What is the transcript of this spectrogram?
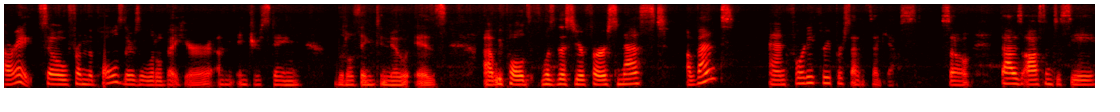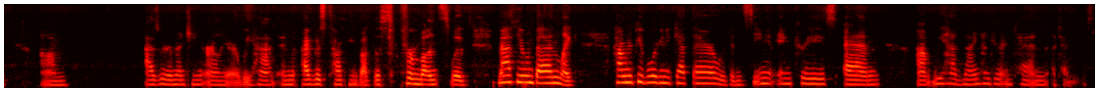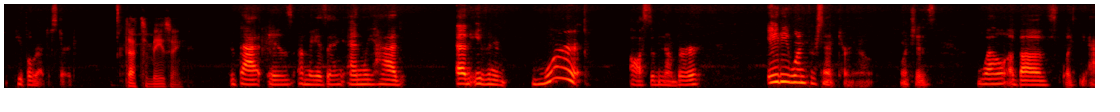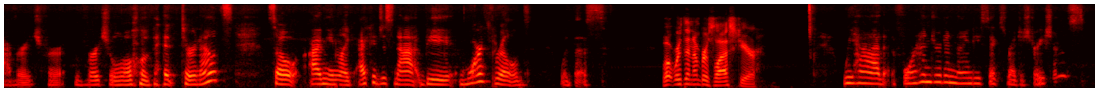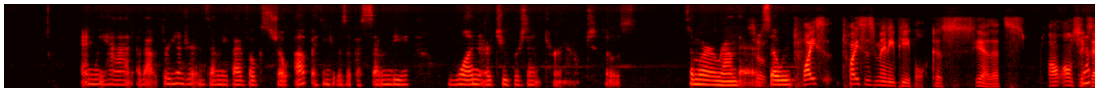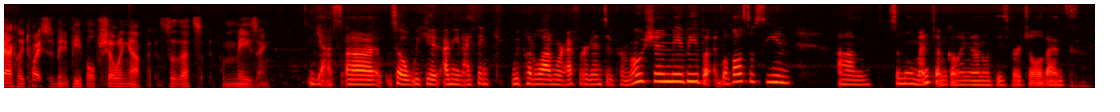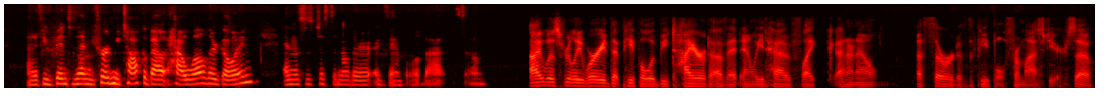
all right. So from the polls, there's a little bit here. An interesting little thing to note is uh, we polled, was this your first Nest event? And 43% said yes. So that is awesome to see. Um, as we were mentioning earlier, we had, and I was talking about this for months with Matthew and Ben, like how many people were going to get there. We've been seeing an increase, and um, we had 910 attendees, people registered. That's amazing. That is amazing. And we had an even more awesome number 81% turnout, which is well above like the average for virtual event turnouts. So, I mean, like, I could just not be more thrilled with this. What were the numbers last year? We had 496 registrations and we had about 375 folks show up. I think it was like a 71 or 2% turnout. So it was somewhere around there. So So, we Twice twice as many people, because yeah, that's almost Yep. exactly twice as many people showing up. So that's amazing. Yes. Uh, so we could, I mean, I think we put a lot more effort into promotion, maybe, but we've also seen um, some momentum going on with these virtual events. And if you've been to them, uh, you've heard me talk about how well they're going. And this is just another example of that. So, I was really worried that people would be tired of it and we'd have like I don't know a third of the people from last year. So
